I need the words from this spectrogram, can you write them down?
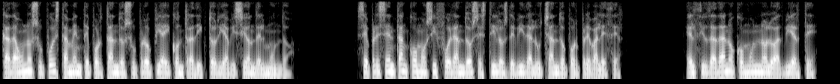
cada uno supuestamente portando su propia y contradictoria visión del mundo Se presentan como si fueran dos estilos de vida luchando por prevalecer. El ciudadano común no lo advierte,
